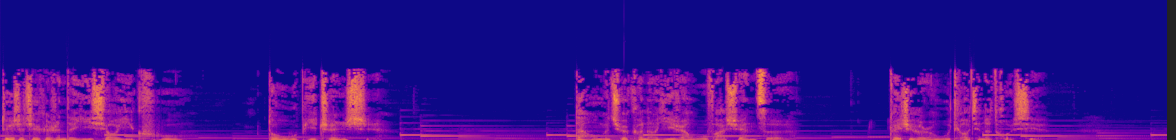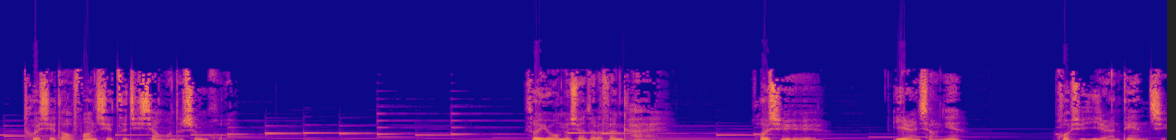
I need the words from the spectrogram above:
对着这个人的一笑一哭，都无比真实，但我们却可能依然无法选择对这个人无条件的妥协，妥协到放弃自己向往的生活。所以我们选择了分开，或许依然想念，或许依然惦记，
